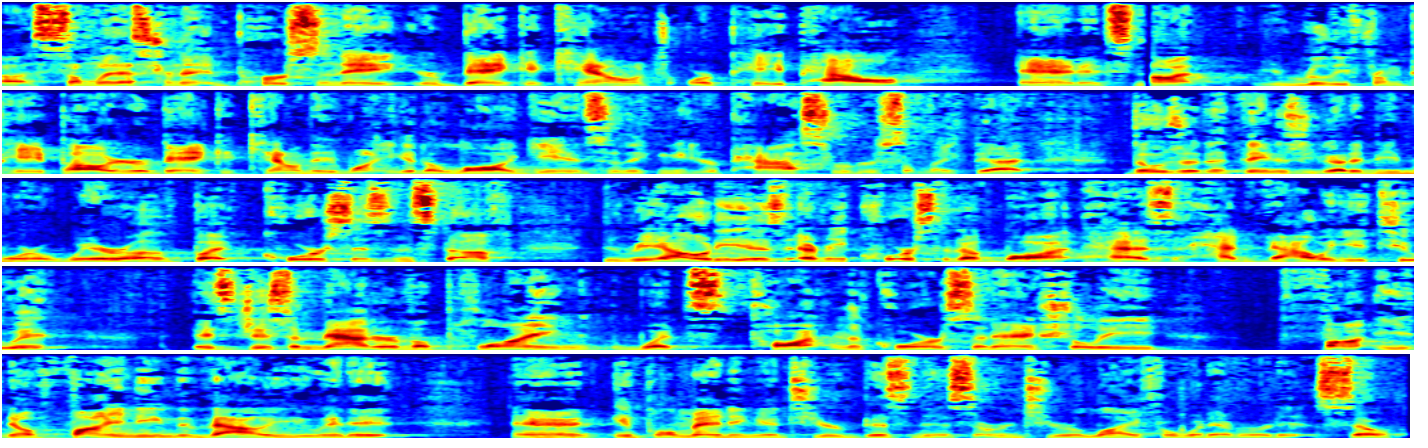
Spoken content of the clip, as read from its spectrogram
uh, someone that's trying to impersonate your bank account or PayPal, and it's not really from PayPal or your bank account. They want you to log in so they can get your password or something like that. Those are the things you got to be more aware of. But courses and stuff, the reality is every course that I've bought has had value to it. It's just a matter of applying what's taught in the course and actually, fi- you know, finding the value in it and implementing into your business or into your life or whatever it is. So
